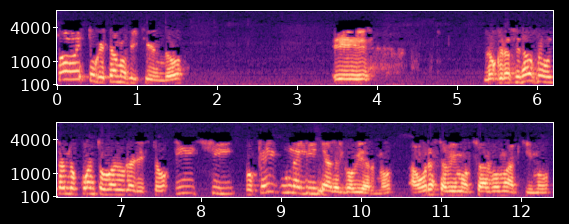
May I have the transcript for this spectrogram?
todo esto que estamos diciendo, eh, lo que nos estamos preguntando cuánto va a durar esto, y sí, porque hay una línea del gobierno, ahora sabemos salvo máximo,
